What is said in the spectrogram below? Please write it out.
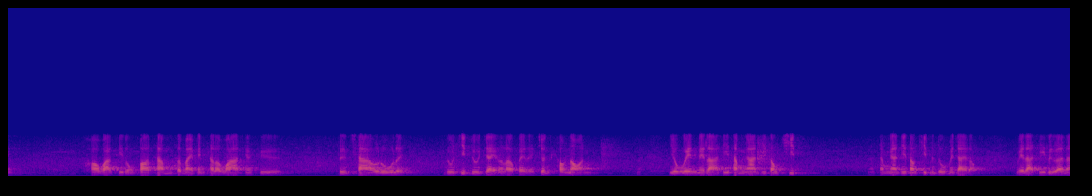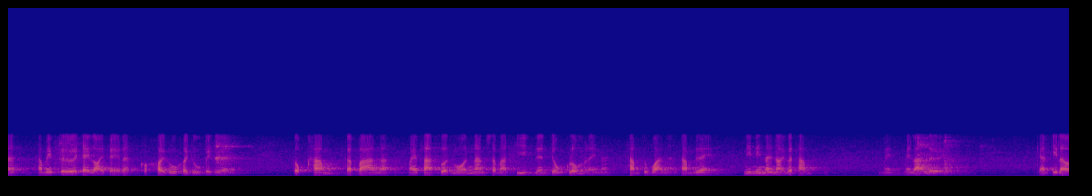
ข้อวัดที่หลวงพ่อทำสมัยเป็นคารวาสก็คือ ตื่นเช้ารู้เลย ดูจิตดูใจของเราไปเลย จนเข้านอน ยกเว้นเวลาที่ทำงานที่ต้องคิดทำงานที่ต้องคิดมันดูไม่ได้หรอก เวลาที่เหลือนะ ถ้าไม่เผลอใจลอยไปแล้วก็คอยรู้คอยดูไปเรื่อยตกค่ำกลับบ้านแล้วไหว้พระสวดมนต์นั่งสมาธิเดินจงกรมอะไรนะทำทุกวันทำเรื่อย นิดๆหน่อยๆก็ทำไม่ไม่ละเลย การที่เรา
